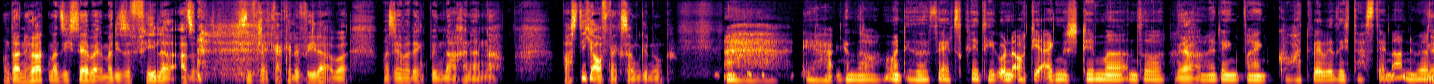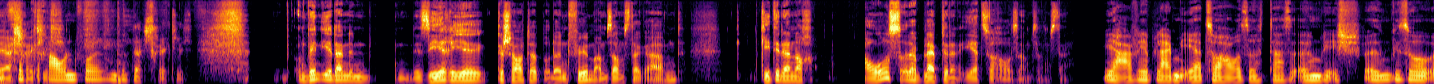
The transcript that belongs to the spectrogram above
Und dann hört man sich selber immer diese Fehler, also das sind vielleicht gar keine Fehler, aber man selber denkt im Nachhinein, na, warst nicht aufmerksam genug. Ah, ja, genau. Und diese Selbstkritik und auch die eigene Stimme und so. Ja. Und man denkt, mein Gott, wer will sich das denn anhören? Ja, das ist ja grauenvoll. Und so. Ja, schrecklich. Und wenn ihr dann eine Serie geschaut habt oder einen Film am Samstagabend, geht ihr dann noch aus oder bleibt ihr dann eher zu Hause am Samstag? Ja, wir bleiben eher zu Hause. Das irgendwie, ich, irgendwie so,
